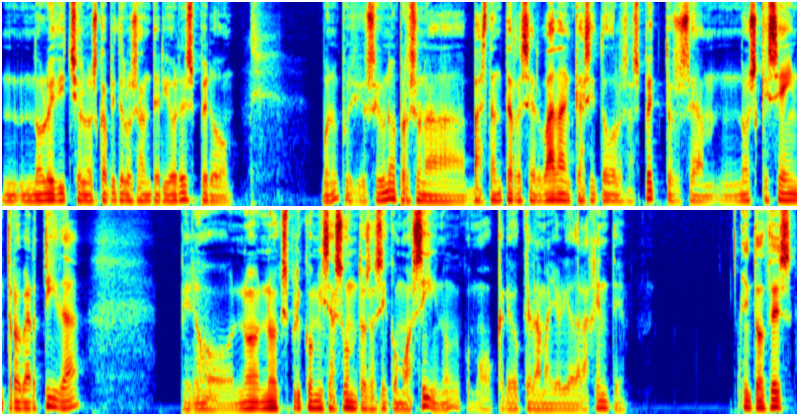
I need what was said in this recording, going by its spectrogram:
no lo he dicho en los capítulos anteriores, pero bueno, pues yo soy una persona bastante reservada en casi todos los aspectos. O sea, no es que sea introvertida, pero no, no explico mis asuntos así como así, ¿no? Como creo que la mayoría de la gente. Entonces,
